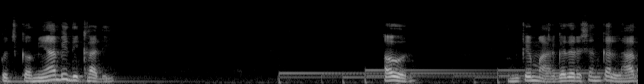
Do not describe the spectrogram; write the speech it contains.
कुछ कमियाँ भी दिखा दी। और उनके मार्गदर्शन का लाभ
